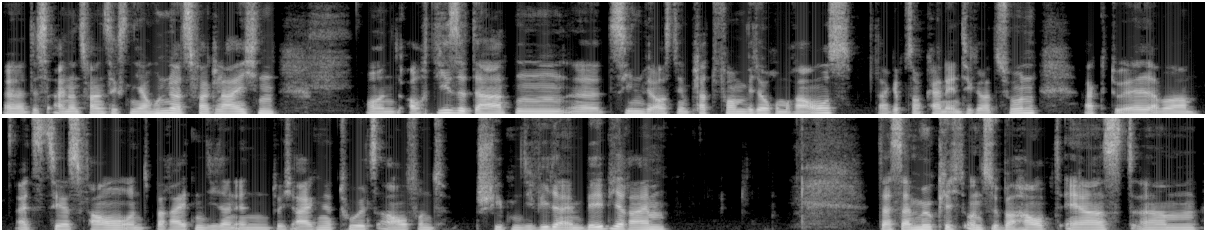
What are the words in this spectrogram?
äh, des 21. Jahrhunderts vergleichen. Und auch diese Daten ziehen wir aus den Plattformen wiederum raus. Da gibt's noch keine Integration aktuell, aber als CSV und bereiten die dann in, durch eigene Tools auf und schieben die wieder in Bilby rein. Das ermöglicht uns überhaupt erst, ähm,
